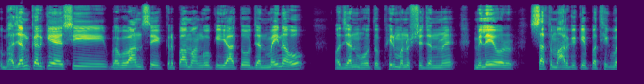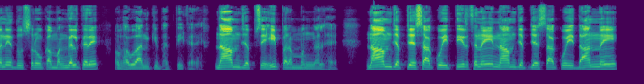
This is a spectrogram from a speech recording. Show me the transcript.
तो भजन करके ऐसी भगवान से कृपा मांगो कि या तो जन्म ही ना हो और जन्म हो तो फिर मनुष्य जन्म मिले और सत मार्ग के पथिक बने, दूसरों का मंगल करे और भगवान की भक्ति करे। नाम जप से ही परम मंगल है। नाम जप जैसा कोई तीर्थ नहीं, नाम जप जैसा कोई दान नहीं,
